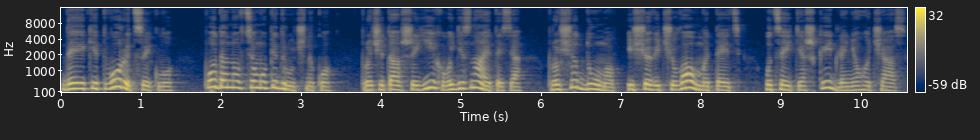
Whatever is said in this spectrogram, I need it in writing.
Деякі твори циклу подано в цьому підручнику. Прочитавши їх, ви дізнаєтеся, про що думав і що відчував митець у цей тяжкий для нього час.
